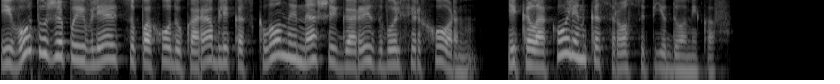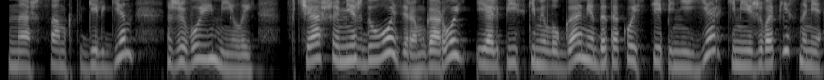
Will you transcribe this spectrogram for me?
И вот уже появляются по ходу кораблика склоны нашей горы Звольферхорн и колоколенка с россыпью домиков. Наш Санкт-Гильген живой и милый, в чаше между озером, горой и альпийскими лугами до такой степени яркими и живописными,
